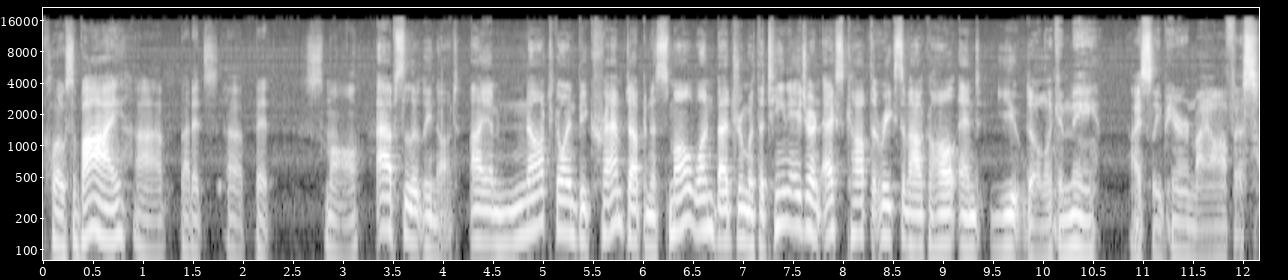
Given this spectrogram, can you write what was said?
close by, uh, but it's a bit small. Absolutely not. I am not going to be cramped up in a small one bedroom with a teenager and ex cop that reeks of alcohol and you. Don't look at me. I sleep here in my office.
